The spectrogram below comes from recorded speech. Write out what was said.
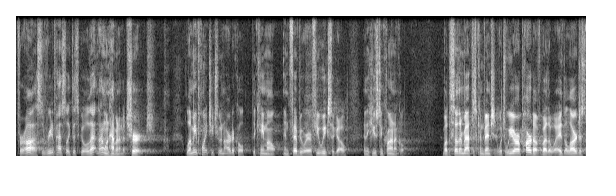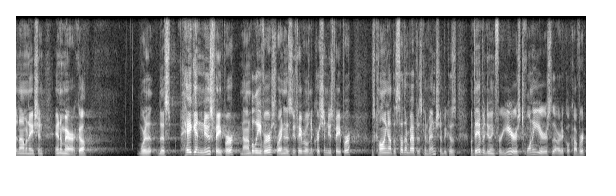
for us to read a passage like this go, well, that, that won't happen in the church. Let me point you to an article that came out in February, a few weeks ago, in the Houston Chronicle about the Southern Baptist Convention, which we are a part of, by the way, the largest denomination in America, where this pagan newspaper, non believers, writing this newspaper, wasn't a Christian newspaper, was calling out the Southern Baptist Convention because what they had been doing for years, 20 years, the article covered,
